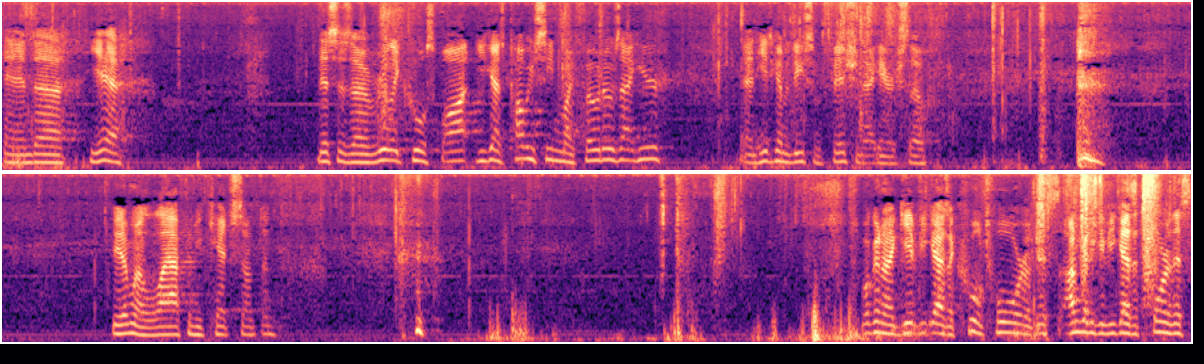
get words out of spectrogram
and uh, yeah, this is a really cool spot. You guys probably seen my photos out here, and he's gonna do some fishing out here. So, dude, I'm gonna laugh when you catch something. We're gonna give you guys a cool tour of this. I'm gonna give you guys a tour of this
